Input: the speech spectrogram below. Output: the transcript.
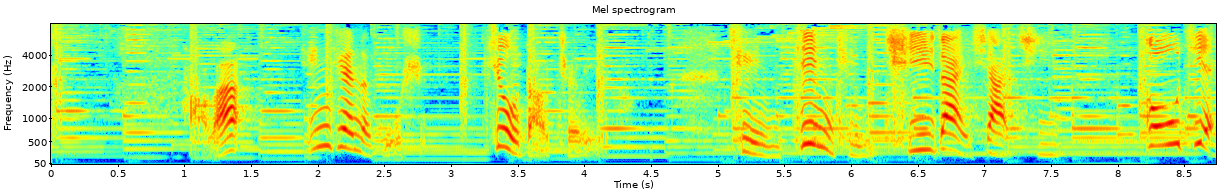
仇。好了，今天的故事就到这里了，请敬请期待下期勾践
